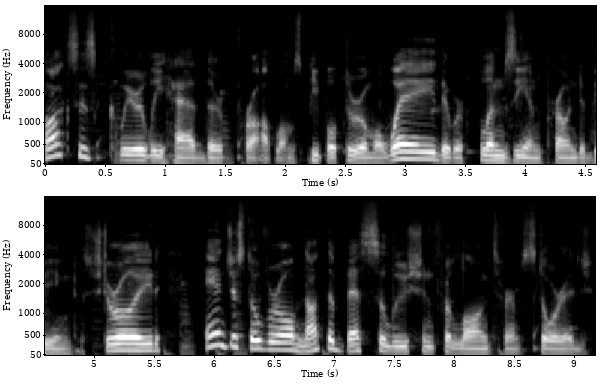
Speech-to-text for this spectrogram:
Boxes clearly had their problems. People threw them away, they were flimsy and prone to being destroyed, and just overall not the best solution for long-term storage.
